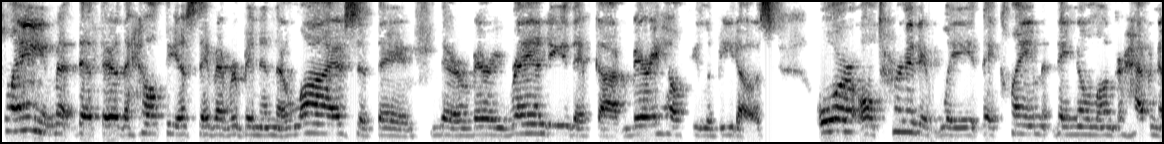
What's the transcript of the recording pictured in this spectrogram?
claim that they're the healthiest they've ever been in their lives, that they've they're very randy, they've got very healthy libidos. Or alternatively, they claim they no longer have an,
